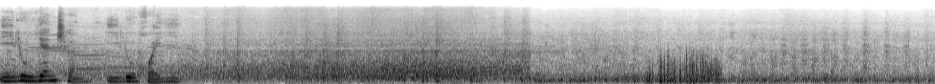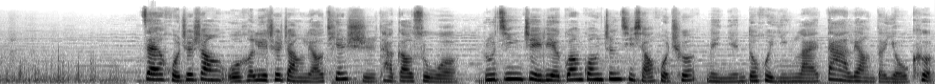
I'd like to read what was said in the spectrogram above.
一路烟尘，一路回忆。在火车上，我和列车长聊天时，他告诉我，如今这列观光蒸汽小火车每年都会迎来大量的游客，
